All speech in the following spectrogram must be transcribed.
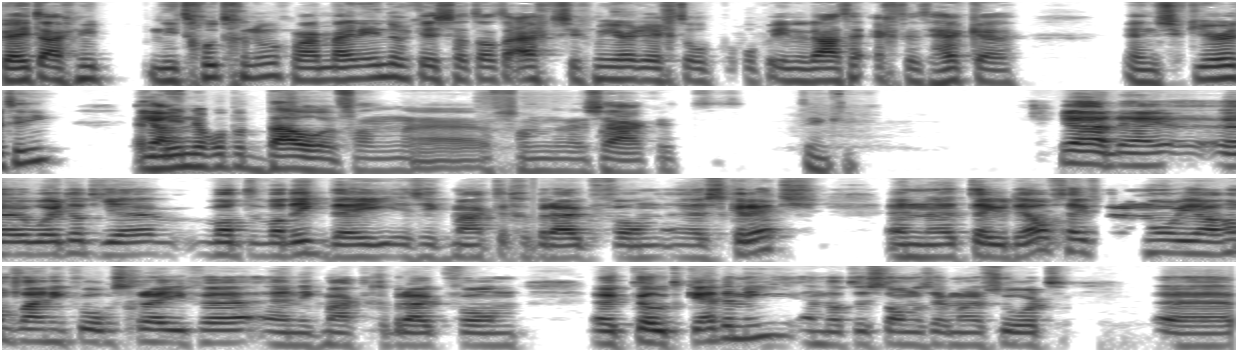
weet eigenlijk niet, niet goed genoeg, maar mijn indruk is dat dat eigenlijk zich meer richt op, op inderdaad echt het hacken en security. En minder op het bouwen van, van zaken, denk ik. Ja, nee, hoe heet dat? Je, wat, wat ik deed is ik maakte gebruik van Scratch. En uh, TU Delft heeft er een mooie handleiding voor geschreven. En ik maakte gebruik van Code Academy. En dat is dan zeg maar een soort uh,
